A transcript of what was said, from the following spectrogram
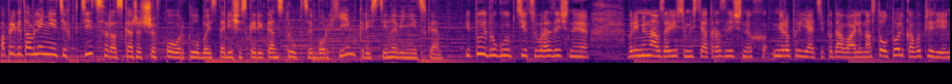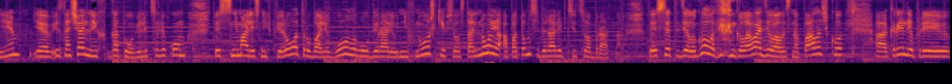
О приготовлении этих птиц расскажет шеф-повар клуба исторической реконструкции «Борхейм» Кристина Виницкая. И ту, и другую птицу в различные времена в зависимости от различных мероприятий подавали на стол только в оперении. И изначально их готовили целиком, то есть снимали с них перо, отрубали голову, убирали у них ножки и все остальное, а потом собирали птицу обратно. То есть все это дело голова, голова одевалась на палочку, а крылья при,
